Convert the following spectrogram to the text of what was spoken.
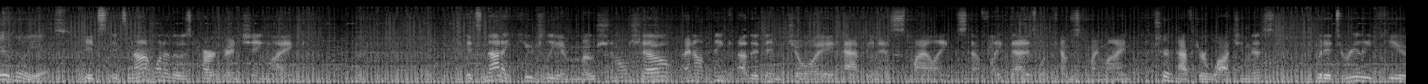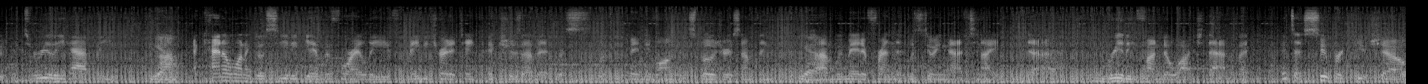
It really is. it's it's not one of those heart-wrenching like it's not a hugely emotional show i don't think other than joy happiness smiling stuff like that is what comes to my mind Sure. after watching this but it's really cute it's really happy Yeah. um, i kind of want to go see it again before i leave maybe try to take pictures of it with, with maybe long exposure or something Yeah. um, we made a friend that was doing that tonight uh, really fun to watch that but it's a super cute show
